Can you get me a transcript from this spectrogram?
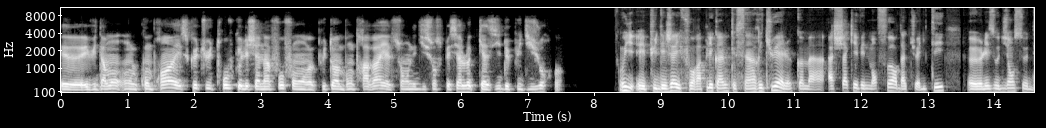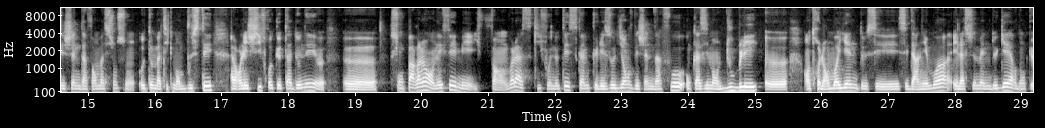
euh, évidemment, on le comprend. Est-ce que tu trouves que les chaînes info font plutôt un bon travail? Elles sont en édition spéciale quasi depuis dix jours, quoi. Oui, et puis déjà, il faut rappeler quand même que c'est un rituel, comme à, chaque événement fort d'actualité, euh, les audiences des chaînes d'information sont automatiquement boostées. Alors les chiffres que tu as donnés euh, euh, sont parlants en effet, mais voilà, ce qu'il faut noter, c'est quand même que les audiences des chaînes d'infos ont quasiment doublé entre leur moyenne de ces, derniers mois et la semaine de guerre. Donc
